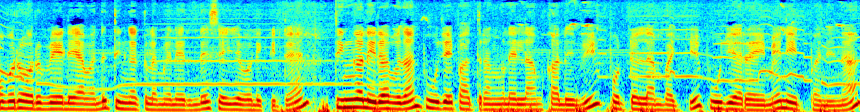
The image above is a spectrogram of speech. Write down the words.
ஒவ்வொரு ஒரு வேலையாக வந்து திங்கக்கிழமையிலிருந்தே செய்ய வலிக்கிட்டேன் திங்கள் இரவு தான் பூஜை பாத்திரங்கள் எல்லாம் கழுவி பொட்டெல்லாம் வச்சு பூஜை அறையுமே நீட் பண்ணினேன்.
